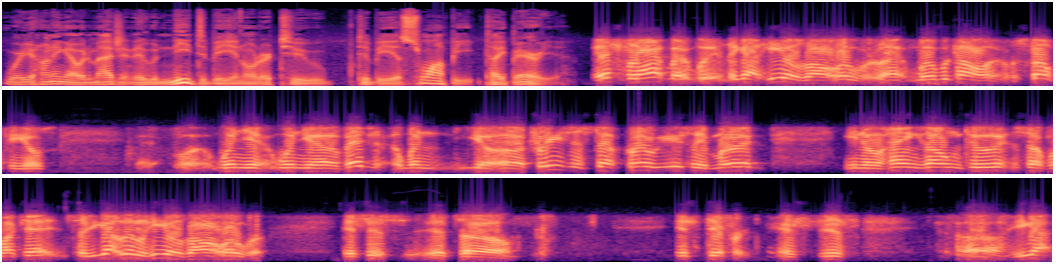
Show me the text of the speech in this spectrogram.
where you're hunting? I would imagine it would need to be in order to to be a swampy type area. It's flat, but we, they got hills all over, like what we call stump hills. When you when your veg when your uh, trees and stuff grow, usually mud, you know, hangs on to it and stuff like that. So you got little hills all over. It's just it's uh it's different. It's just uh you got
